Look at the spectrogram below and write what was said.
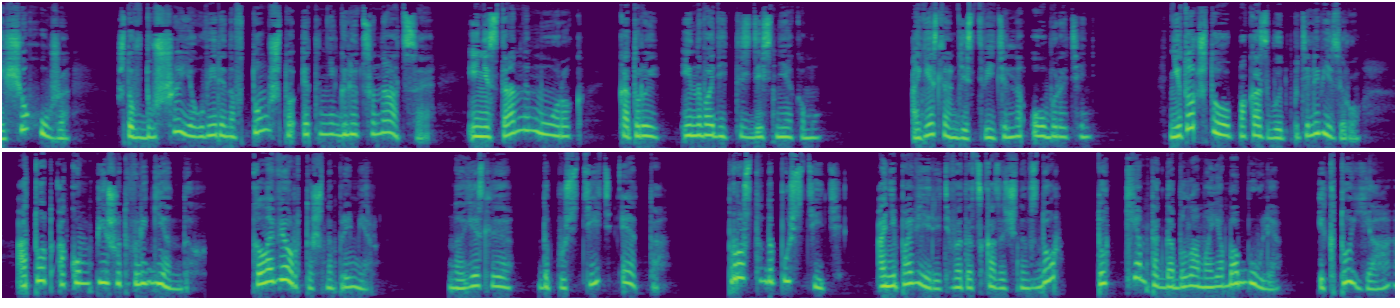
еще хуже — что в душе я уверена в том, что это не галлюцинация и не странный морок, который и наводить-то здесь некому. А если он действительно оборотень? Не тот, что показывают по телевизору, а тот, о ком пишут в легендах. Коловертыш, например. Но если допустить это, просто допустить, а не поверить в этот сказочный вздор, то кем тогда была моя бабуля? И кто я?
